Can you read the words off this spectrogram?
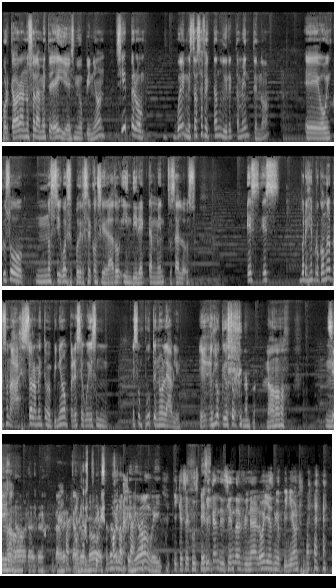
Porque ahora no solamente, hey, es mi opinión, sí, pero, güey, me estás afectando directamente, ¿no? Eh, o incluso, no sé, igual se podría ser considerado indirectamente, o sea, los... Es, es, por ejemplo, cuando una persona, ah, es solamente mi opinión, pero ese güey es un, es un puto y no le hablen es lo que yo estoy opinando. No. Sí, no. no, no, A ver, cabrón, no, esa no es una opinión, güey. Y que se justifican diciendo al final, oye, es mi opinión.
